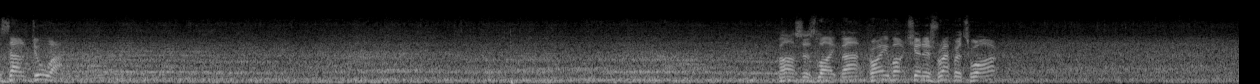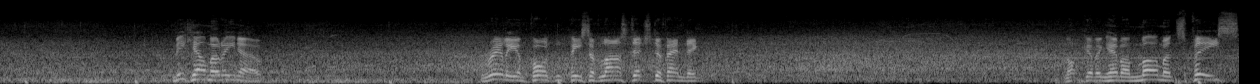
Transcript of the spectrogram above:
Zaldua. Passes like that, very much in his repertoire. Mikel Merino. Really important piece of last-ditch defending. Not giving him a moment's peace.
